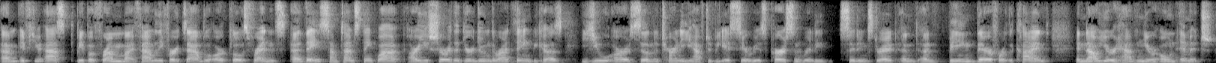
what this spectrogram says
Um, if you ask people from my family, for example, or close friends, uh, they sometimes think, well, are you sure that you're doing the right thing? Because you are still an attorney. You have to be a serious person, really sitting straight and, and being there for the client. And now you're having your own image.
